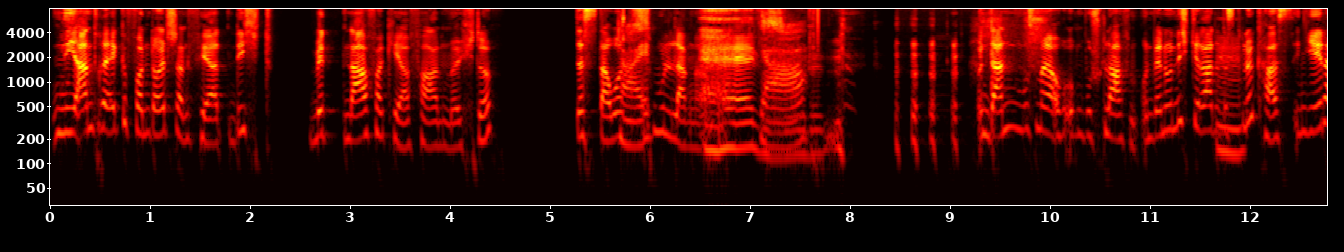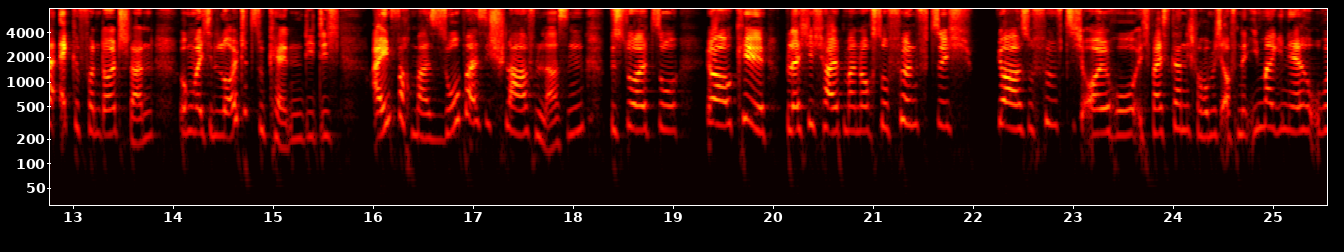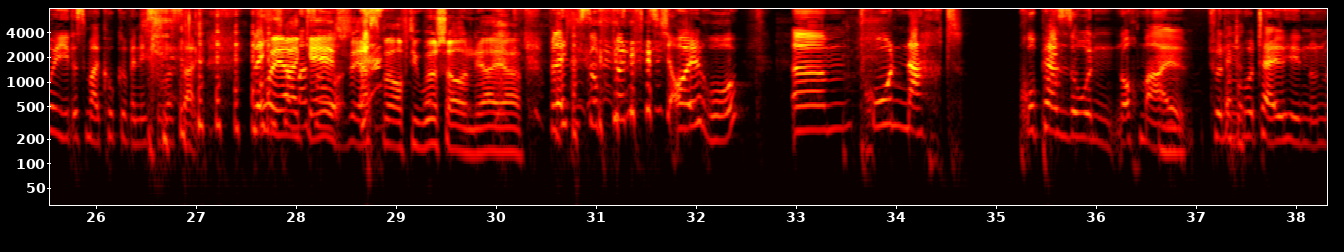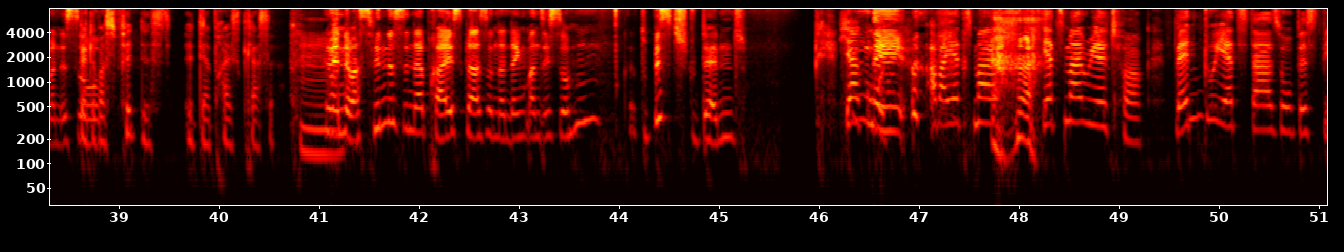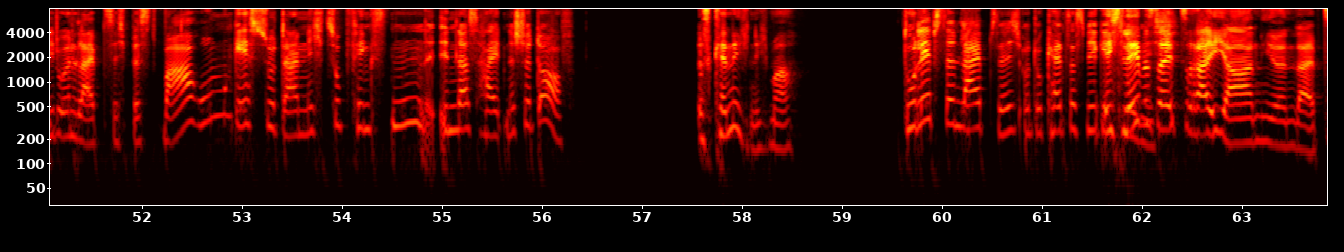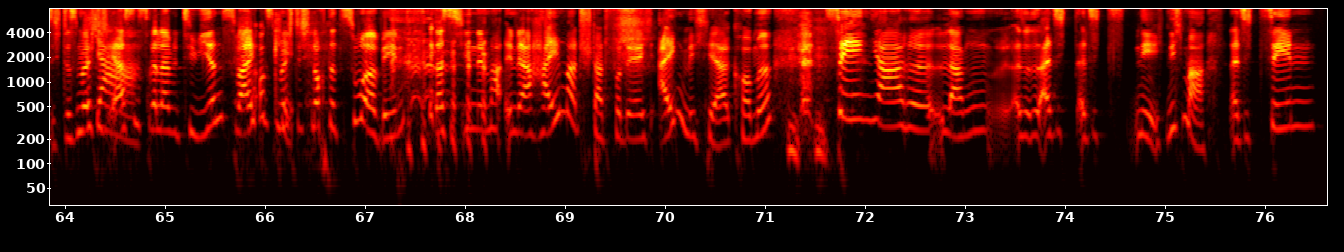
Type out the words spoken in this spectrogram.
in die andere Ecke von Deutschland fährt, nicht mit Nahverkehr fahren möchte. Das dauert Nein. zu lange. Hä, wieso Ja. denn? Und dann muss man ja auch irgendwo schlafen. Und wenn du nicht gerade das Mhm. Glück hast, in jeder Ecke von Deutschland irgendwelche Leute zu kennen, die dich einfach mal so bei sich schlafen lassen, bist du halt so, ja, okay, blech ich halt mal noch so 50, ja, so 50 Euro. Ich weiß gar nicht, warum ich auf eine imaginäre Uhr jedes Mal gucke, wenn ich sowas sage. Blech Oh ich ja, Geld. so, Erstmal auf die Uhr schauen. Ja, ja. blech ich so 50 Euro ähm, pro Nacht. Pro Person nochmal Mhm. für ein du- Hotel hin und man ist so. Wenn du was findest in der Preisklasse. Hm. wenn du was findest in der Preisklasse und dann denkt man sich so, hm, du bist Student. Ja, gut. Nee. Aber jetzt mal, jetzt mal Real Talk. Wenn du jetzt da so bist, wie du in Leipzig bist, warum gehst du dann nicht zu Pfingsten in das heidnische Dorf? Das kenne ich nicht mal. Du lebst in Leipzig und du kennst das WGT Ich lebe nicht. seit drei Jahren hier in Leipzig. Das möchte Ja. ich erstens relativieren. Zweitens Okay. möchte ich noch dazu erwähnen, dass ich in, dem, in der Heimatstadt, von der ich eigentlich herkomme, zehn Jahre lang, also als ich, als ich, nee, nicht mal, als ich zehn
